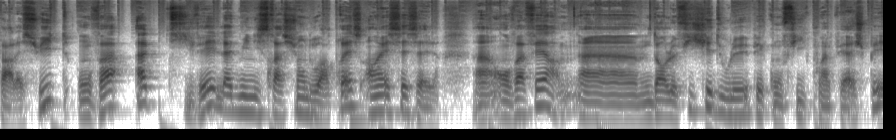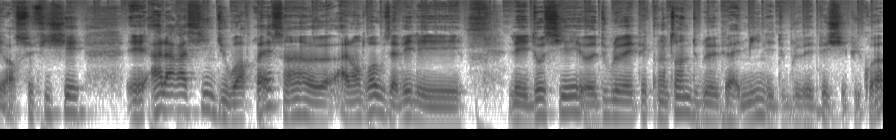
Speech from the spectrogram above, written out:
Par la suite, on va activer l'administration de WordPress en SSL. Hein, on va faire dans le fichier wp-config.php. Alors ce fichier est à la racine du WordPress, hein, euh, à l'endroit où vous avez les, dossiers euh, WP Content, WP Admin et WP je sais plus quoi.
